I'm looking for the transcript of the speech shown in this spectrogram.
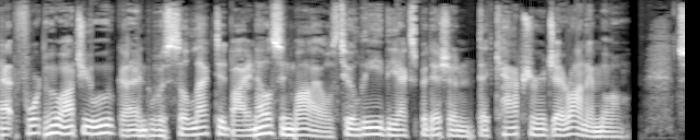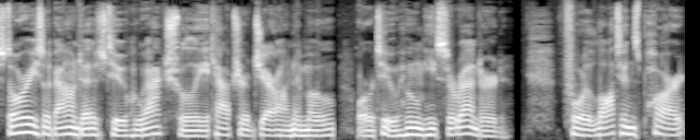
at Fort Huachuca and was selected by Nelson Miles to lead the expedition that captured Geronimo. Stories abound as to who actually captured Geronimo, or to whom he surrendered. For Lawton's part,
